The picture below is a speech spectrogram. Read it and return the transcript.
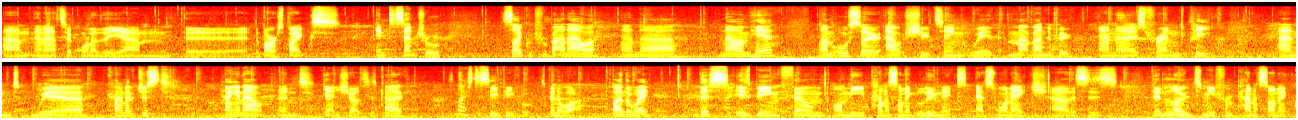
um, and I took one of the, um, the the Boris bikes into Central. Cycled for about an hour, and uh, now I'm here. I'm also out shooting with Matt Vandeputte and uh, his friend Pete, and we're kind of just hanging out and getting shots. It's kind of it's nice to see people. It's been a while. By the way, this is being filmed on the Panasonic Lumix S1H. Uh, this has been loaned to me from Panasonic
